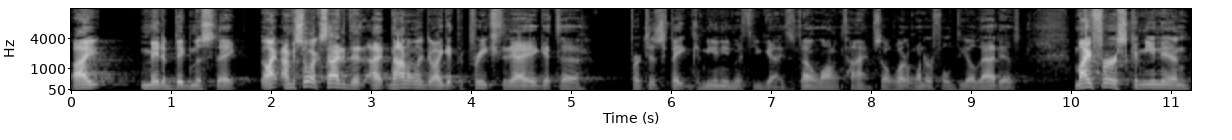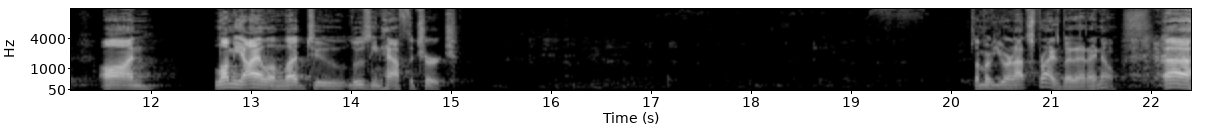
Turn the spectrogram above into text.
I made a big mistake. I'm so excited that I, not only do I get to preach today, I get to participate in communion with you guys. It's been a long time, so what a wonderful deal that is. My first communion on Lummi Island led to losing half the church. Some of you are not surprised by that, I know. Uh,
